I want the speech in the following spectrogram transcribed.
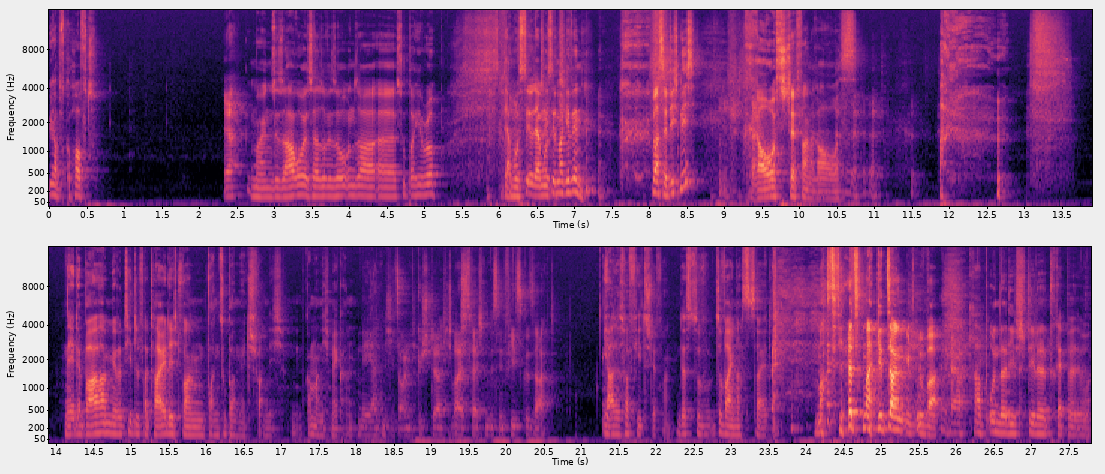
Ich hab's gehofft. Ja. Ich meine, Cesaro ist ja sowieso unser äh, Superhero. Der muss, der muss immer gewinnen. Was, für dich nicht? Raus, Stefan, raus. nee, der Bar haben ihre Titel verteidigt, war ein, war ein super Match, fand ich. Kann man nicht meckern. Nee, hat mich jetzt auch nicht gestört. War jetzt vielleicht ein bisschen fies gesagt. Ja, das war fies, Stefan. Das zu, zur Weihnachtszeit. Mach dir jetzt mal Gedanken drüber. Ja, okay. Ab unter die stille Treppe, du.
